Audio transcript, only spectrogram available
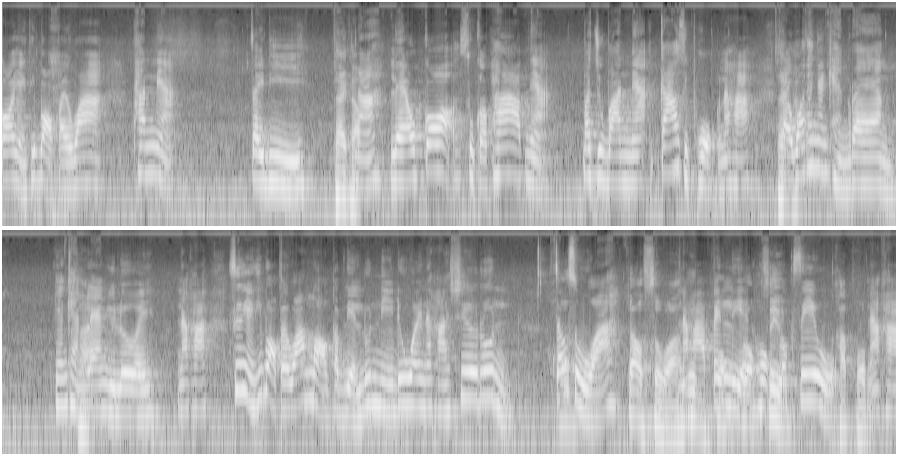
ก็อย่างที่บอกไปว่าท่านเนี่ยใจดีใช่ครับนะแล้วก็สุขภาพเนี่ยปัจจุบันเนี่ย96 นะคะใช่ครับแต่ว่าท่านยังแข็งแรง ยังแข็งแรงอยู่เลยนะคะ ซึ่งอย่างที่บอกไปว่าเหมาะกับเหรียญรุ่นนี้ด้วยนะคะ ชื่อรุ่น เจ้าสัวเจ้าสัวนะคะรุ่เป็นเหรียญหกซิ่วลกซิ่วครับผมนะคะ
